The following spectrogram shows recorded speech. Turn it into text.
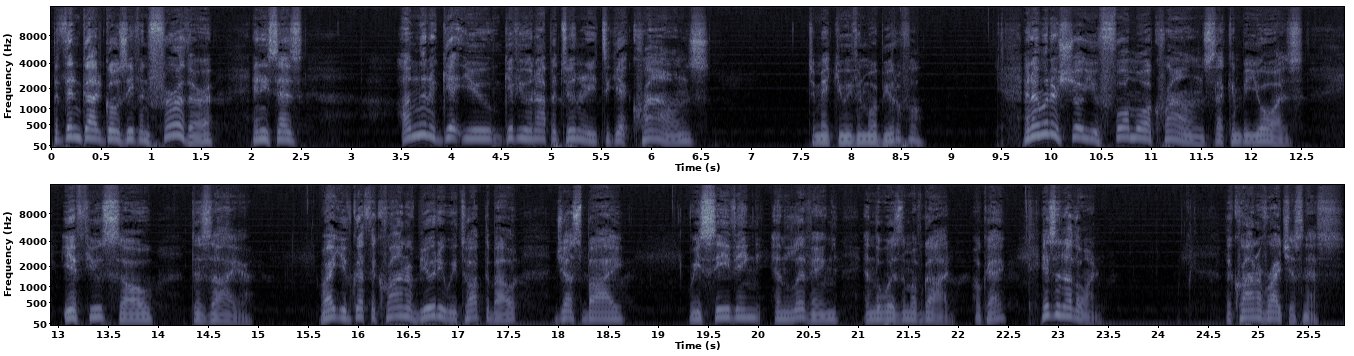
But then God goes even further and He says, I'm going to get you, give you an opportunity to get crowns to make you even more beautiful. And I'm going to show you four more crowns that can be yours if you so desire. Right? You've got the crown of beauty we talked about just by receiving and living in the wisdom of God. Okay? Here's another one the crown of righteousness.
